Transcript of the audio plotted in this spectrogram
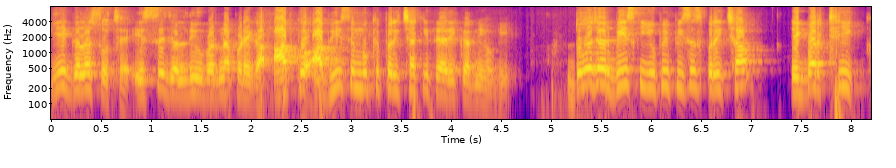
ये गलत सोच है। इससे जल्दी उबरना पड़ेगा। आपको अभी से मुख्य परीक्षा की तैयारी करनी होगी। 2020 की यूपी पीसीएस परीक्षा एक बार ठीक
